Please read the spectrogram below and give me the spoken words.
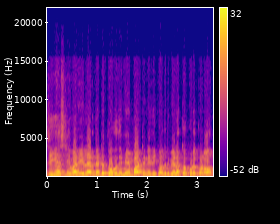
ஜிஎஸ்டி வரியில இருந்துட்டு தொகுதி மேம்பாட்டு நிதிக்கு வந்துட்டு விலக்க கொடுக்கணும்.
